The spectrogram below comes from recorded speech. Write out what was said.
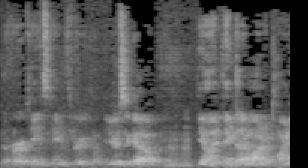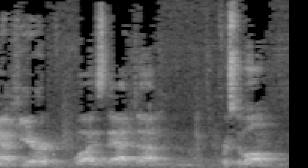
the hurricanes came through a couple years ago. Mm-hmm. The only thing that I wanted to point out here was that, um, first of all,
